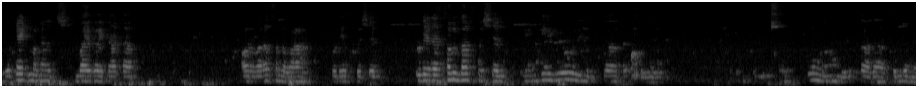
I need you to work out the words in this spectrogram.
Good night Manoj. Bye bye டாட்டா அவர் வர சொல்லவா? டுடே ஸ்பெஷல் டுடே ரசம் தான் ஸ்பெஷல் எங்கேயோ இருக்காத இருக்காதா? சொல்லுங்க.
